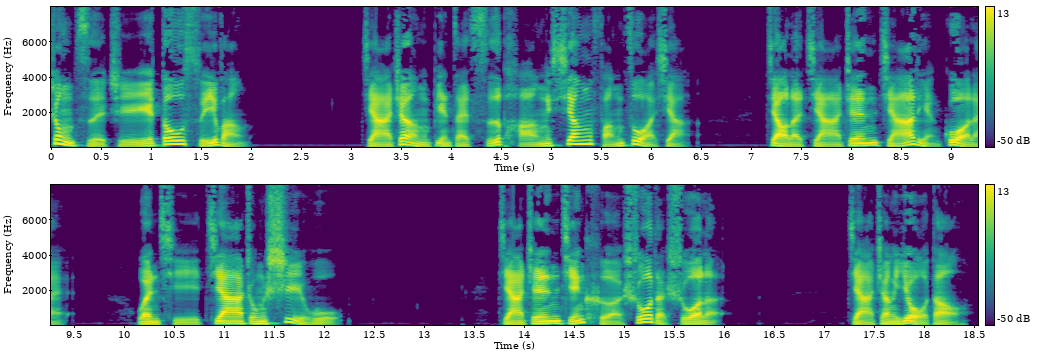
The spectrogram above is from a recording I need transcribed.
众子侄都随往。贾政便在祠旁厢房坐下，叫了贾珍、贾琏过来，问起家中事务。贾珍简可说的说了。贾政又道：“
